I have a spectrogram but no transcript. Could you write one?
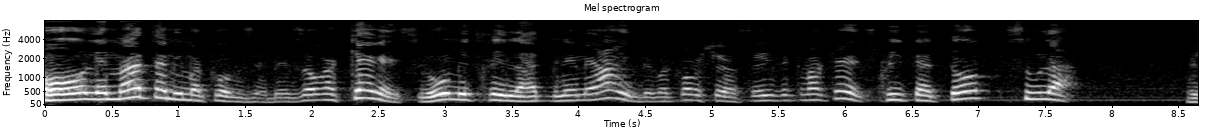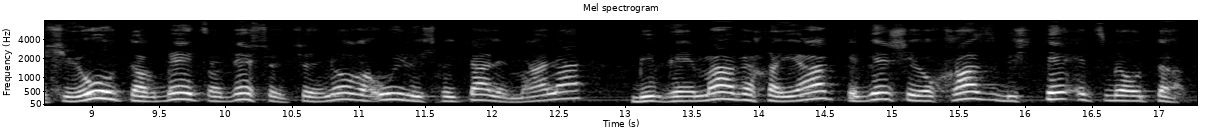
או למטה ממקום זה, באזור הכרס, והוא מתחילת בני מעיים, במקום שיעשה זה כבר כרס, שחיטתו פסולה. ושיעור תרבץ הוושת שאינו ראוי לשחיטה למעלה, בבהמה וחיה, כדי שיאחז בשתי אצבעותיו.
